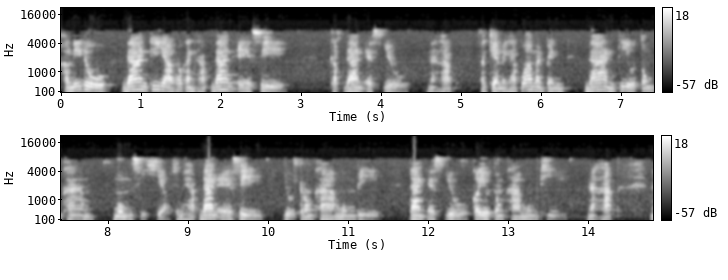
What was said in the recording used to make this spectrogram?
คราวนี้ดูด้านที่ยาวเท่ากันครับ ด้าน AC กับด้าน SU นะครับ สังเกตไหมครับว่ามันเป็นด้านที่อยู่ตรงข้ามมุมสีเขียวใช่ไหมครับ ด้าน AC อยู่ตรงข้ามมุม B ด้าน SU ก็อยู่ตรงข้ามมุม T นะครับ ใน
